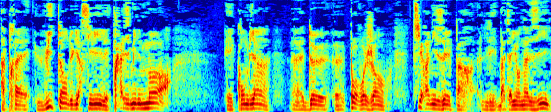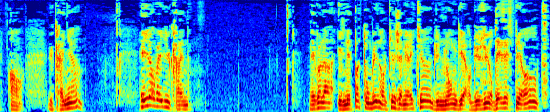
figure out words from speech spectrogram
après huit ans de guerre civile et treize mille morts, et combien euh, de euh, pauvres gens tyrannisés par les bataillons nazis en ukrainien, et il envahit l'Ukraine. Mais voilà, il n'est pas tombé dans le piège américain d'une longue guerre d'usure désespérante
